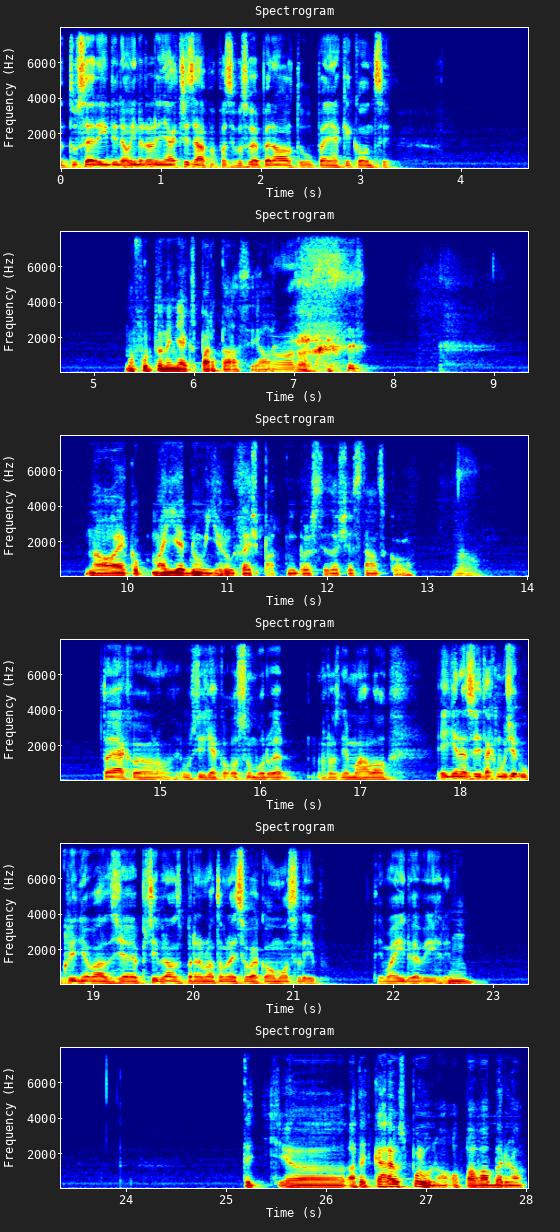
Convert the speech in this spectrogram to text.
eh, tu sérii, kdy oni nedali nějak tři zápasy po své penaltu, úplně nějaké konci. No furt to není jak Sparta asi, ale... No, to... no, jako mají jednu výhru, to je špatný prostě za 16 kol. No. To je jako jo, no. Určitě jako 8 bodů je hrozně málo. Jediné, co tak může uklidňovat, že Příbram s Brnem na tom nejsou jako moc líp. Ty mají dvě výhry. Hmm. Teď, uh, a teďka hrajou spolu, no, Opava Brno.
